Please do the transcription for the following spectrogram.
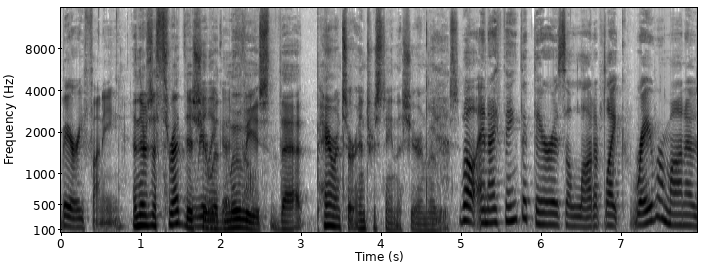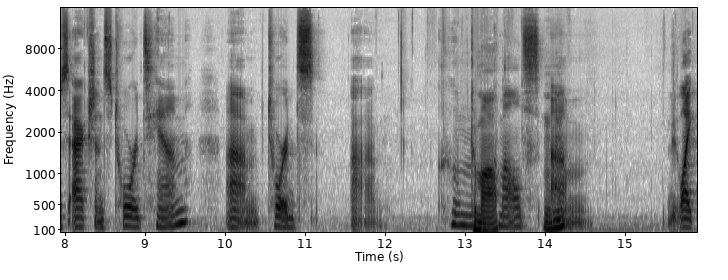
very funny And there's a thread this Really year with movies that parents are interesting this year in movies. Well, and I think that there is a lot of like Ray Romano's actions towards him, um, towards um, Kum- Kamal. Kamal's, um, like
